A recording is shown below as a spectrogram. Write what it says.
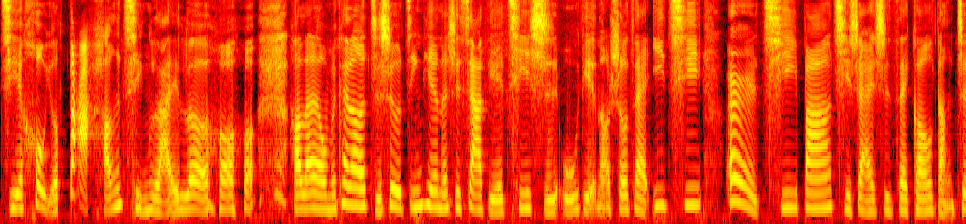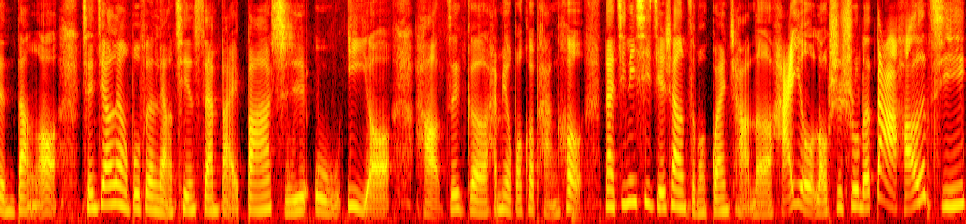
节后有大行情来了，好了，我们看到指数今天呢是下跌七十五点哦，收在一七二七八，其实还是在高档震荡哦。成交量部分两千三百八十五亿哦。好，这个还没有包括盘后。那今天细节上怎么观察呢？还有老师说的大行情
